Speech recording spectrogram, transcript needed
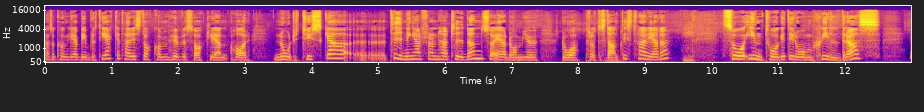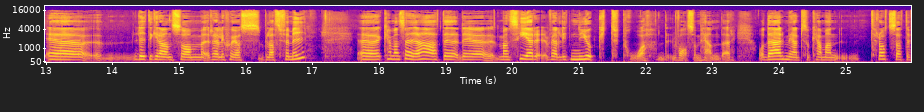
alltså Kungliga biblioteket här i Stockholm huvudsakligen har nordtyska eh, tidningar från den här tiden så är de ju då protestantiskt färgade. Mm. Så intåget i Rom skildras eh, lite grann som religiös blasfemi. Eh, kan man säga att det, det, man ser väldigt njuggt på vad som händer. Och därmed så kan man trots att det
